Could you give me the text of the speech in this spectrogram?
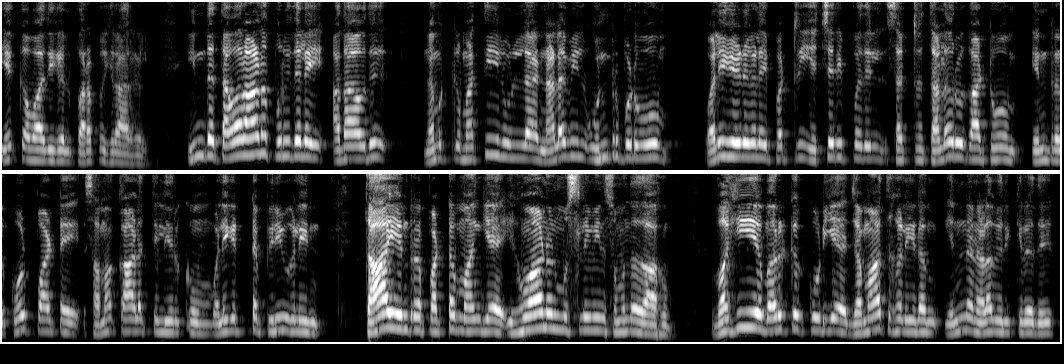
இயக்கவாதிகள் பரப்புகிறார்கள். இந்த தவறான புரிதலை அதாவது நமக்கு மத்தியில் உள்ள நலவில் ஒன்றுபடுவோம் வழிகேடுகளை பற்றி எச்சரிப்பதில் சற்று தளர்வு காட்டுவோம் என்ற கோட்பாட்டை சமகாலத்தில் இருக்கும் வழிகட்ட பிரிவுகளின் தாய் என்ற பட்டம் வாங்கிய இஹ்வானுல் முஸ்லிமின் சுமந்ததாகும். வகியை மறுக்கக்கூடிய ஜமாத்துகளிடம் என்ன நலவு இருக்கிறது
